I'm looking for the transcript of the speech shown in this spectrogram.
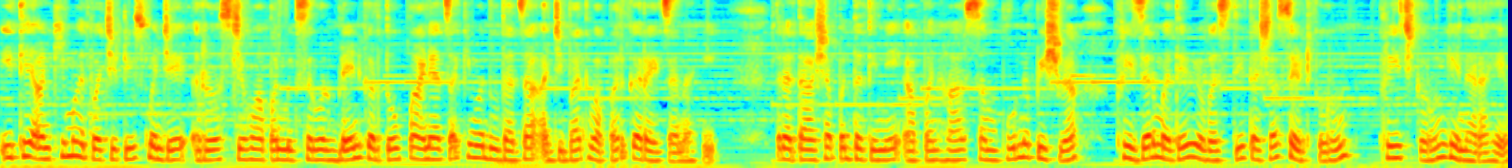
इथे आणखी महत्त्वाची टिप्स म्हणजे रस जेव्हा आपण मिक्सरवर ब्लेंड करतो पाण्याचा किंवा दुधाचा अजिबात वापर करायचा नाही. तर आता अशा पद्धतीने आपण हा संपूर्ण पिशव्या फ्रीजरमध्ये व्यवस्थित अशा सेट करून फ्रीज करून घेणार आहे.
